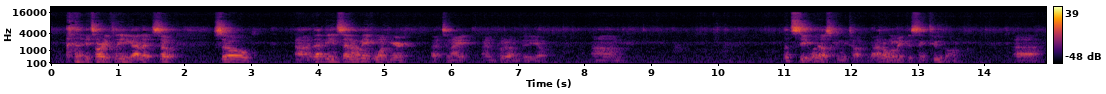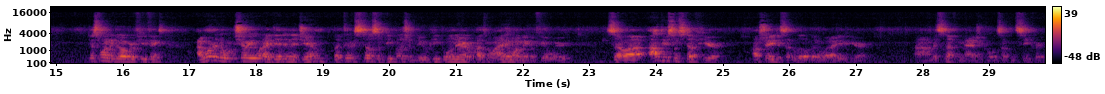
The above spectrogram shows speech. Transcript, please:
it's hard to clean. You gotta let it soak. So uh, that being said, I'll make one here uh, tonight and put it on video. Um, let's see, what else can we talk about? I don't want to make this thing too long. Uh, just wanted to go over a few things. I wanted to show you what I did in the gym, but there's still some people, there's some new people in there, I didn't want to make them feel weird. So uh, I'll do some stuff here. I'll show you just a little bit of what I do here. Um, it's nothing magical, it's nothing secret.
